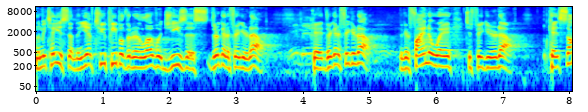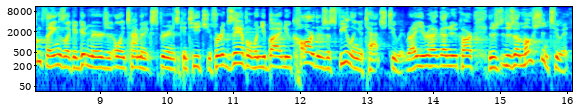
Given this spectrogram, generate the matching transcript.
Let me tell you something. You have two people that are in love with Jesus, they're going to figure it out. Okay, they're going to figure it out. They're going to find a way to figure it out. Okay, some things like a good marriage that only time and experience can teach you. For example, when you buy a new car, there's this feeling attached to it, right? You ever got a new car? There's, there's an emotion to it.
